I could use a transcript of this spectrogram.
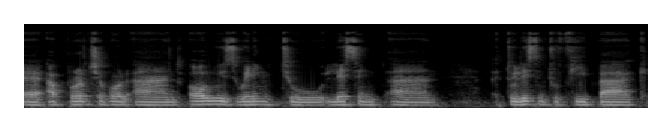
uh, approachable and always willing to listen and to listen to feedback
